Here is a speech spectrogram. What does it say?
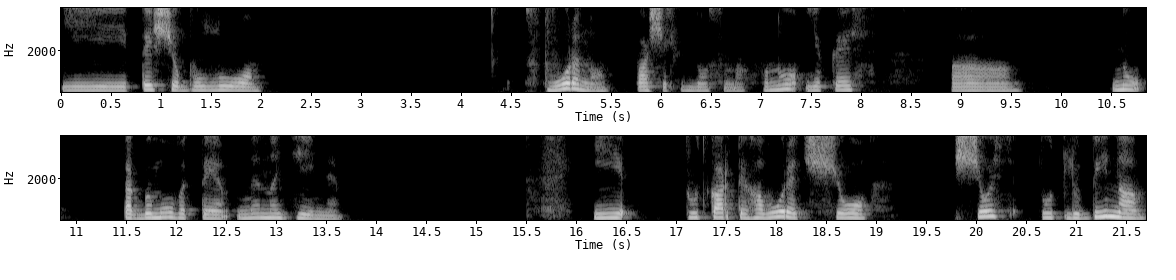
і те, що було створено в ваших відносинах, воно якесь ну, так би мовити, ненадійне. І тут карти говорять, що щось тут людина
